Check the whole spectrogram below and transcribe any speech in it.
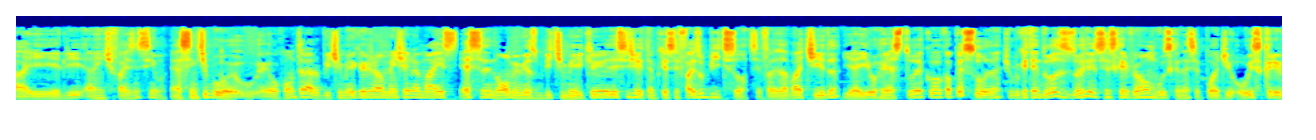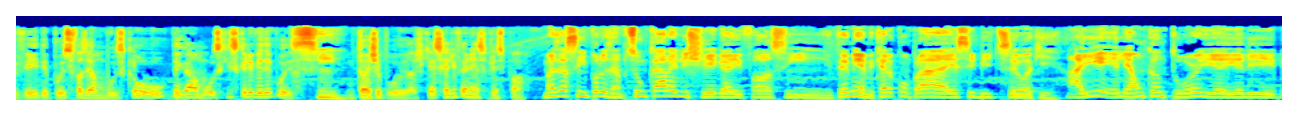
Aí ele, a gente faz em cima. É assim, tipo, é, é o contrário. O beatmaker geralmente ele é mais. Esse nome mesmo, beatmaker, é desse jeito, né? Porque você faz o beat só. Você faz a batida e aí o resto é com a pessoa, né? Tipo, porque tem duas, dois jeitos de você escrever uma música, né? Você pode ou escrever e depois fazer a música, ou pegar a música e escrever depois. Sim. Então, tipo, eu acho que essa é a diferença principal. Mas assim, por exemplo, se um cara ele chega e fala assim, PMM, quero comprar esse beat seu aqui. Aí ele é um cantor e aí ele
